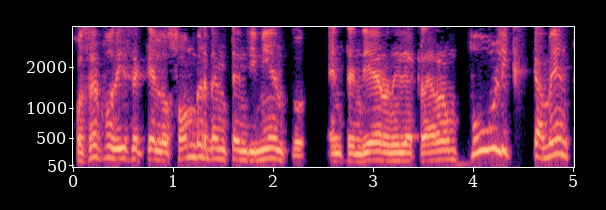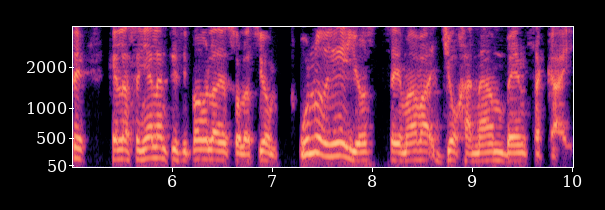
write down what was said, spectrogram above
Josefo dice que los hombres de entendimiento entendieron y declararon públicamente que la señal anticipaba la desolación. Uno de ellos se llamaba Johanan ben Sakai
